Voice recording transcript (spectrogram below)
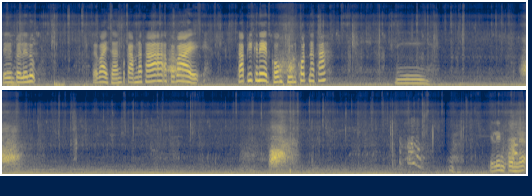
เดินไปเลยลูก ไปไหว้สารประกรรมนะคะ ไปไหว้พระพิฆเนศของศูนย์คดนะคะ นี่จะเล่นกลแล้ว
